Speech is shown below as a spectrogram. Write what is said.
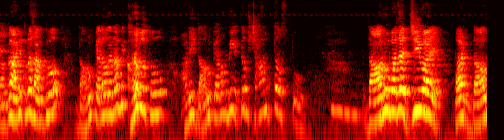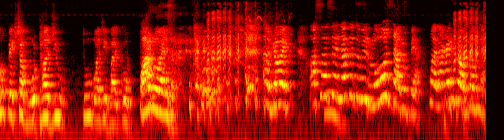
अगं आणि तुला सांगतो दारू प्याल्यावर आहे ना मी खरं बोलतो आणि दारू प्याल्यावर मी एकदम शांत असतो दारू माझा जीव आहे पण दारू पेक्षा मोठा जीव तू माझी बायको पारू आहे अगं बाई असं असेल ना तर तुम्ही रोज दारू प्या मला काही प्रॉब्लेम नाही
